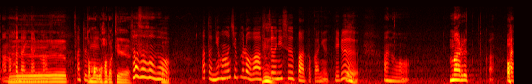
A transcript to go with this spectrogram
あの肌になります、へー。あとね卵肌系そうそうそうそう、うん。あと日本酒風呂は普通にスーパーとかに売ってる、うん。あの丸あ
